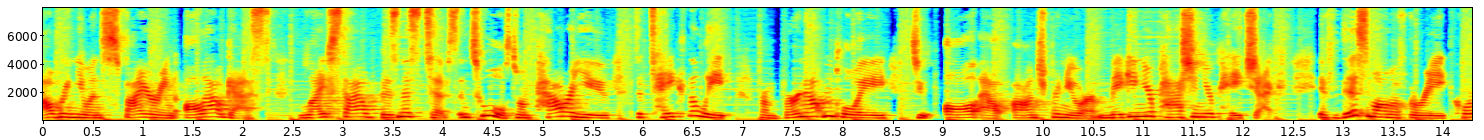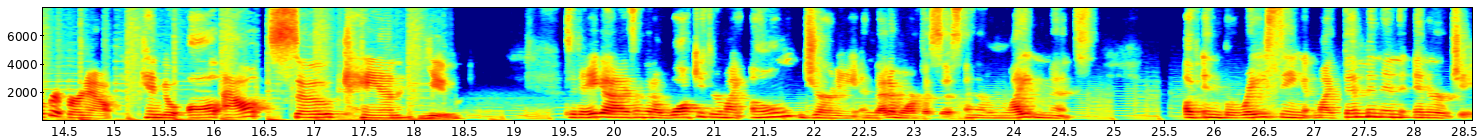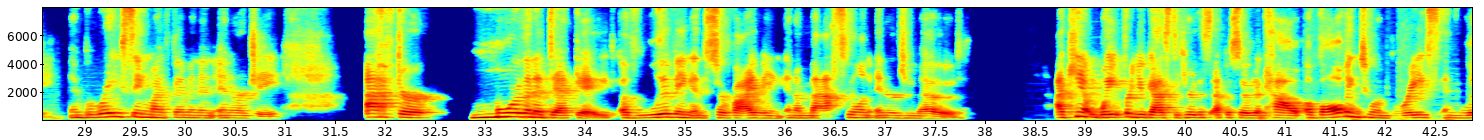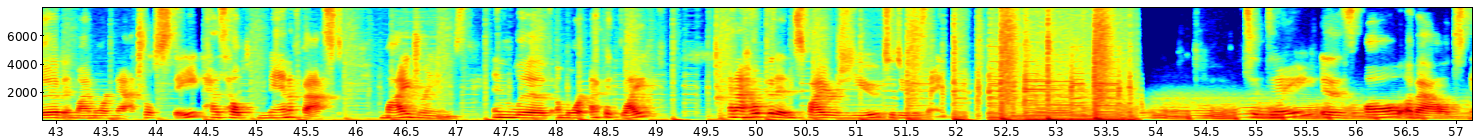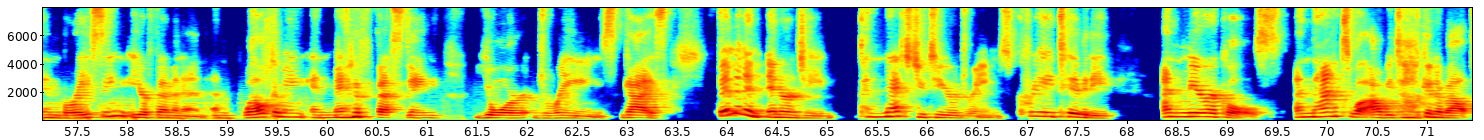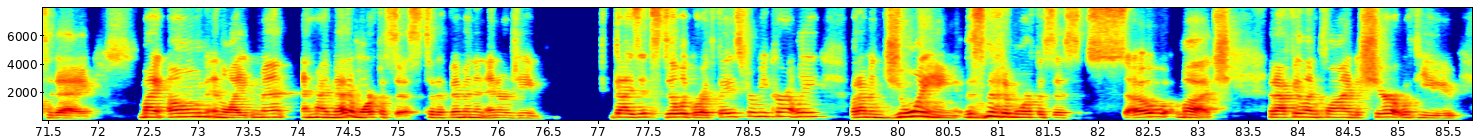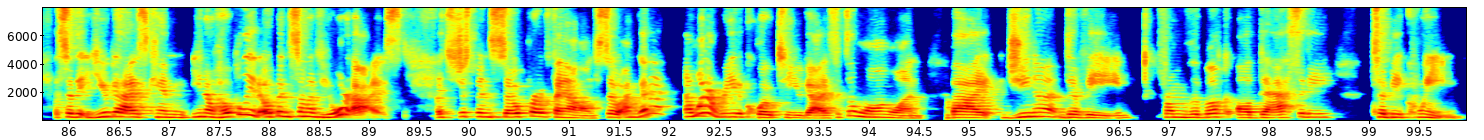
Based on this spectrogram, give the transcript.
I'll bring you inspiring all out guests, lifestyle business tips, and tools to empower you to take the leap from burnout employee to all out entrepreneur, making your passion your paycheck. If this mom of three corporate burnout can go all out, so can you. Today, guys, I'm going to walk you through my own journey and metamorphosis and enlightenment of embracing my feminine energy, embracing my feminine energy after more than a decade of living and surviving in a masculine energy mode. I can't wait for you guys to hear this episode and how evolving to embrace and live in my more natural state has helped manifest my dreams and live a more epic life. And I hope that it inspires you to do the same. Today is all about embracing your feminine and welcoming and manifesting your dreams. Guys, feminine energy connects you to your dreams, creativity, and miracles. And that's what I'll be talking about today my own enlightenment and my metamorphosis to the feminine energy. Guys, it's still a growth phase for me currently, but I'm enjoying this metamorphosis so much that I feel inclined to share it with you so that you guys can, you know, hopefully it opens some of your eyes. It's just been so profound. So I'm going to, I want to read a quote to you guys. It's a long one by Gina DeVee from the book Audacity to Be Queen.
